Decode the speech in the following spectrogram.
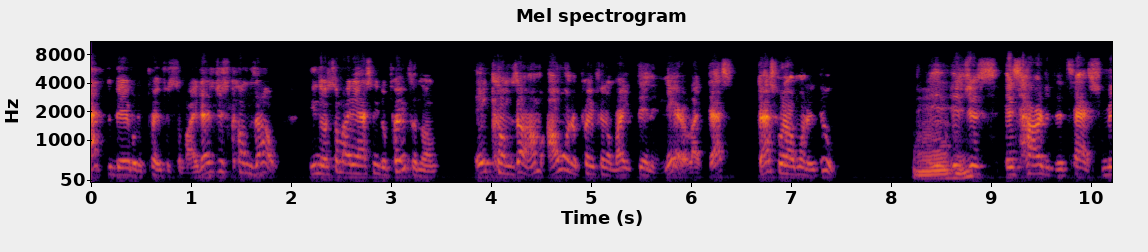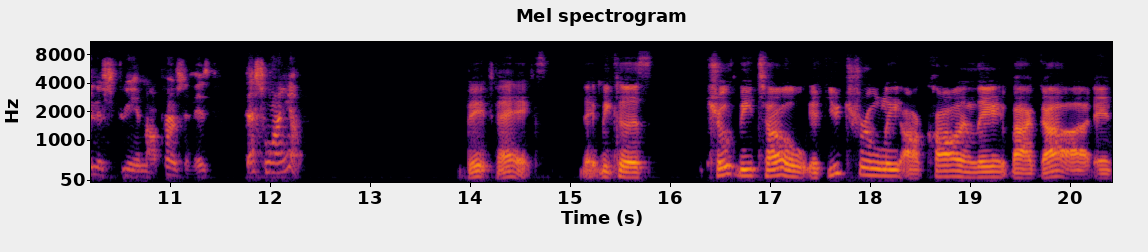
have to be able to pray for somebody. That just comes out. You know, somebody asks me to pray for them, it comes out. I'm, i want to pray for them right then and there. Like that's that's what I want to do. Mm-hmm. It, it's just it's hard to detach ministry in my person. It's that's who I am. Big facts. Because truth be told, if you truly are called and led by God and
